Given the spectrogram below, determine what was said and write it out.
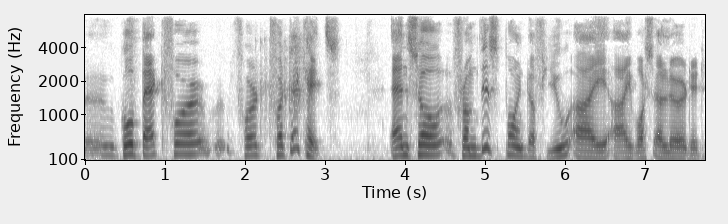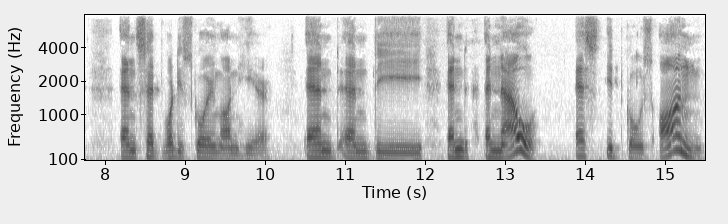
uh, go back for for for decades. And so, from this point of view, I I was alerted and said, "What is going on here?" And and the and and now, as it goes on,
